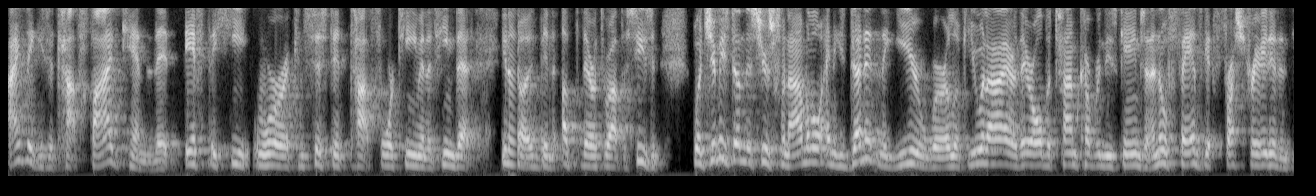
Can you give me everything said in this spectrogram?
I think he's a top five candidate if the Heat were a consistent top four team and a team that you know had been up there throughout the season. What Jimmy's done this year is phenomenal, and he's done it in a year where look, you and I are there all the time covering these games, and I know fans get frustrated and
